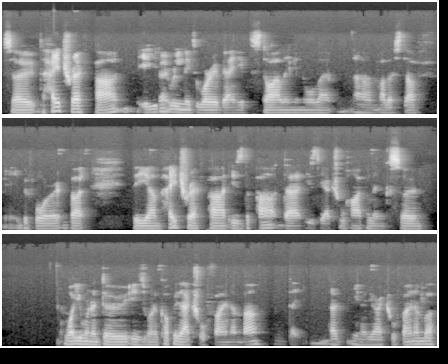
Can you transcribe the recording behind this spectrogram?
so the href part, you don't really need to worry about any of the styling and all that um, other stuff before it, but the um, href part is the part that is the actual hyperlink. So what you want to do is you want to copy the actual phone number, that, that you know your actual phone number,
